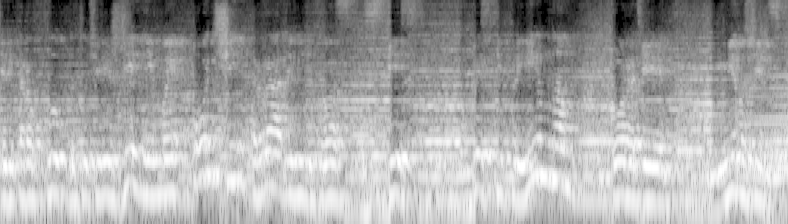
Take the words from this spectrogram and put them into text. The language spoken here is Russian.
директоров клубных учреждений. Мы очень рады видеть вас здесь, в гостеприимном городе Минусинск.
